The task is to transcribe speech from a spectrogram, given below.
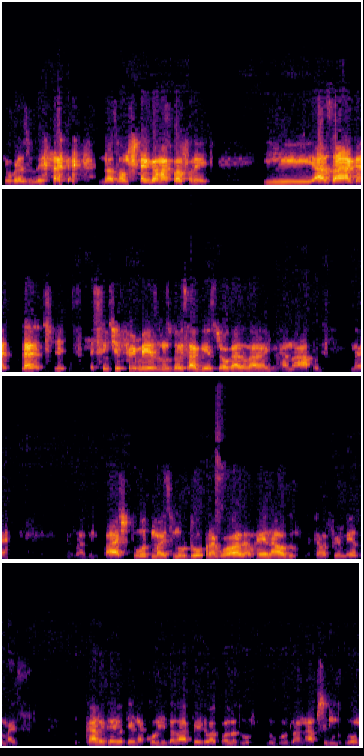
Que é o brasileiro. Nós vamos chegar mais para frente. E a zaga, né, senti firmeza nos dois zagueiros jogados lá em Anápolis, né? apesar do empate, tudo, mas mudou para agora. O Reinaldo, aquela firmeza, mas o cara ganhou dele na corrida lá, perdeu a bola do, do gol do Anápolis, segundo gol.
